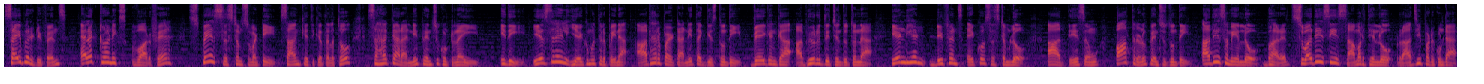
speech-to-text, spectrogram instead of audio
cyber defence electronics warfare space systems వంటి సాంకేతికతలతో సహకారాన్ని పెంచుకుంటున్నాయి. ఇది ఇజ్రాయెల్ ఎగుమతులపైన ఆధారపడటాన్ని తగ్గిస్తుంది. వేగంగా అభివృద్ధి చెందుతున్న ఇండియన్ డిఫెన్స్ ఎకోసిస్టంలో ఆ దేశం పాత్రను పెంచుతుంది. అదే సమయంలో భారత్ స్వదేశీ సామర్థ్యంలో రాజీ పడకుండా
